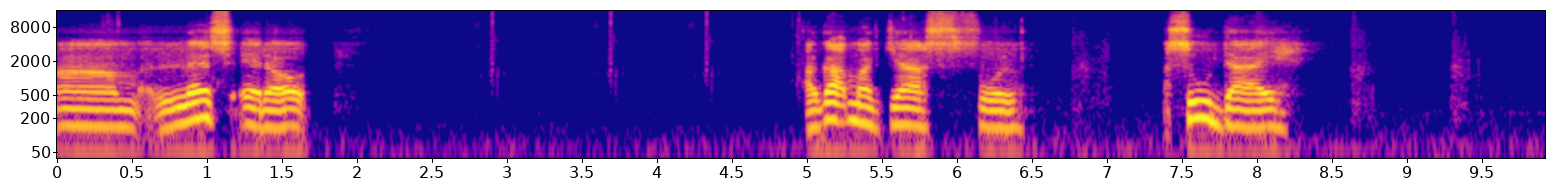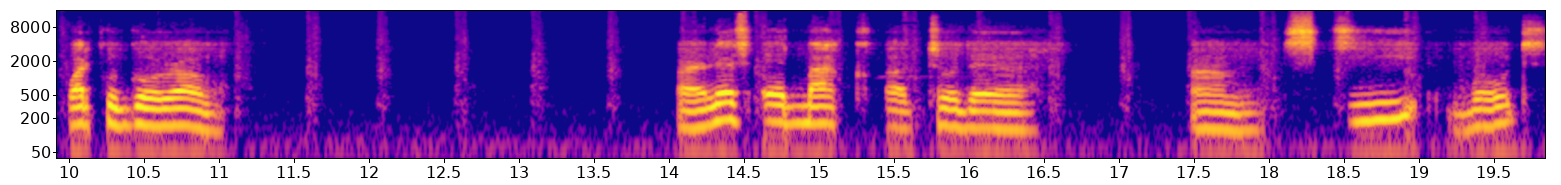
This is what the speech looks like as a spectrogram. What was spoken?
Um, let's head out. I got my gas full. I so die. What could go wrong? Alright, let's head back uh, to the um, ski boat.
